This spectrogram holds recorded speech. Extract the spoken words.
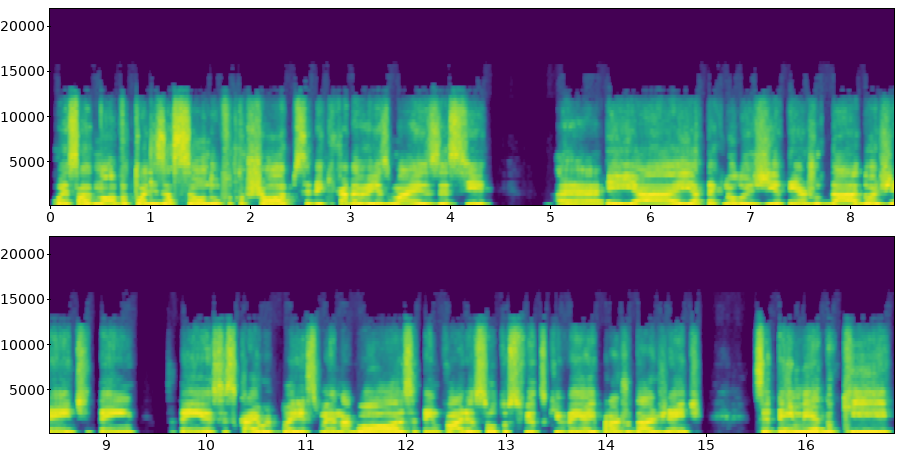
com essa nova atualização do Photoshop, você vê que cada vez mais esse é, AI, a tecnologia tem ajudado a gente, tem você tem esse Sky Replacement agora, você tem vários outros filtros que vêm aí para ajudar a gente. Você tem medo que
